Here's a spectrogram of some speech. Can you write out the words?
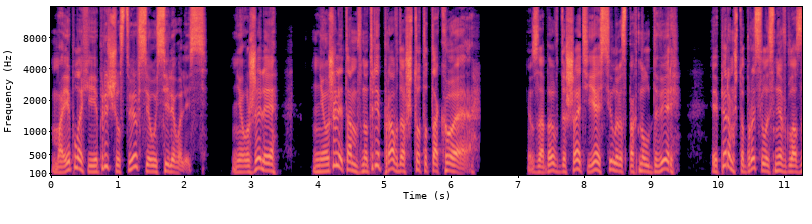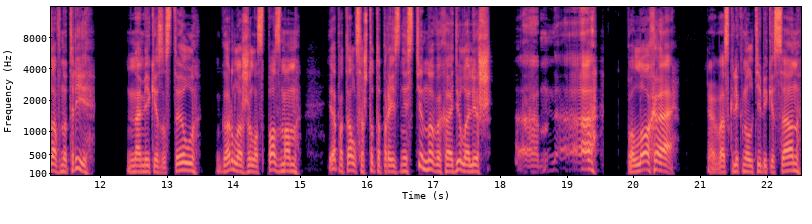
мои плохие предчувствия все усиливались. Неужели... Неужели там внутри правда что-то такое? Забыв дышать, я силой распахнул дверь, и первым, что бросилось мне в глаза внутри, на миг я застыл, горло жило спазмом, я пытался что-то произнести, но выходило лишь... «Плохо!» — воскликнул Тибики-сан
